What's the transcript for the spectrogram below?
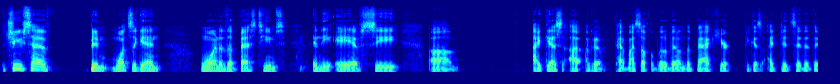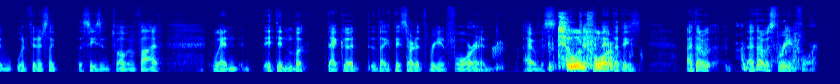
the Chiefs have been once again one of the best teams in the AFC. Um, I guess I, am going to pat myself a little bit on the back here because I did say that they would finish like the season 12 and 5 when it didn't look that good. Like they started 3 and 4 and I was 2 and 4. That they, I thought I thought it was 3 and 4.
